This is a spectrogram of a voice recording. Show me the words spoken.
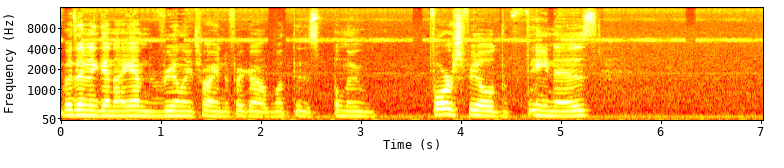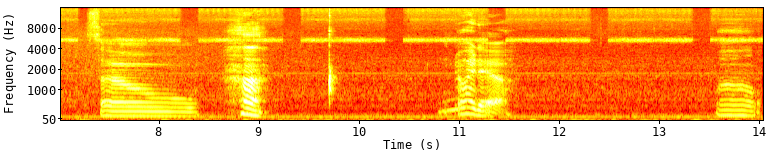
But then again, I am really trying to figure out what this blue force field thing is. So, huh. No idea. Well...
